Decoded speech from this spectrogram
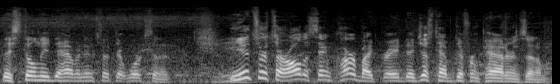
They still need to have an insert that works in it. The inserts are all the same carbide grade, they just have different patterns in them.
